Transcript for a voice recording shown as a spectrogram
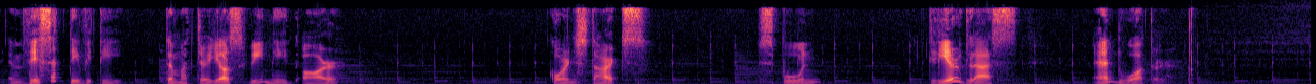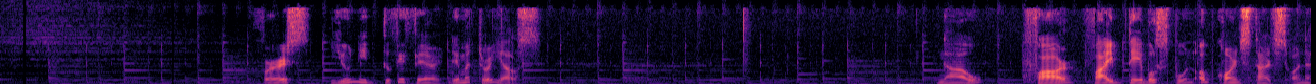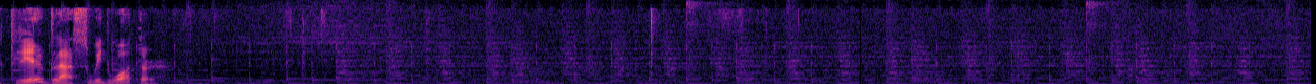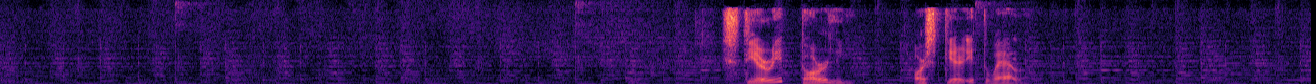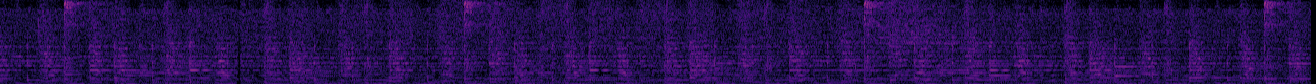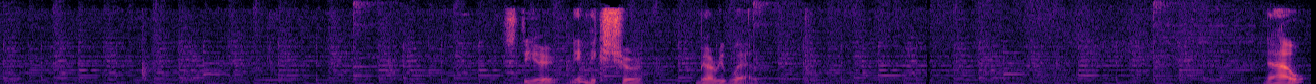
In this activity, the materials we need are cornstarch, spoon, clear glass, and water. First, you need to prepare the materials. Now, pour 5 tablespoons of cornstarch on a clear glass with water. Stir it thoroughly or stir it well. Stir the mixture very well. Now,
